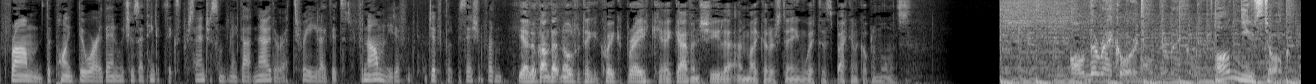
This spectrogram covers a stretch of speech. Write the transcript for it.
from the point they were then, which was I think at six percent or something like that. Now they're at three. Like it's a phenomenally different, difficult position for them. Yeah, look. On that note, we'll take a quick break. Uh, Gavin, Sheila, and Michael are staying with us. Back in a couple of moments. On the record. On the record. On Newstalk.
